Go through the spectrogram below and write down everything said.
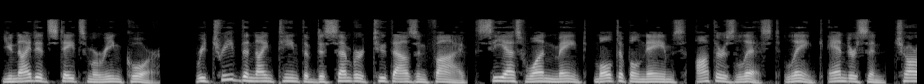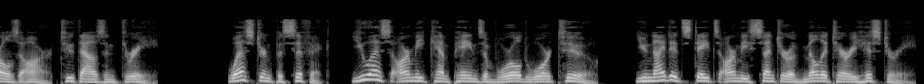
United States Marine Corps. Retrieved 19 December 2005, CS1 maint, multiple names, authors list link Anderson, Charles R. 2003. Western Pacific. U.S. Army Campaigns of World War II. United States Army Center of Military History.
